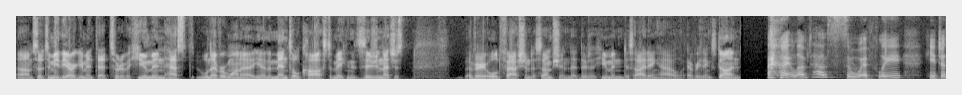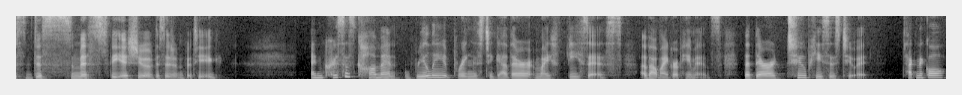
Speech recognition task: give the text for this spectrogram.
Um, so to me, the argument that sort of a human has to, will never want to, you know, the mental cost of making the decision, that's just a very old-fashioned assumption that there's a human deciding how everything's done. I loved how swiftly he just dismissed the issue of decision fatigue. And Chris's comment really brings together my thesis about micropayments that there are two pieces to it technical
